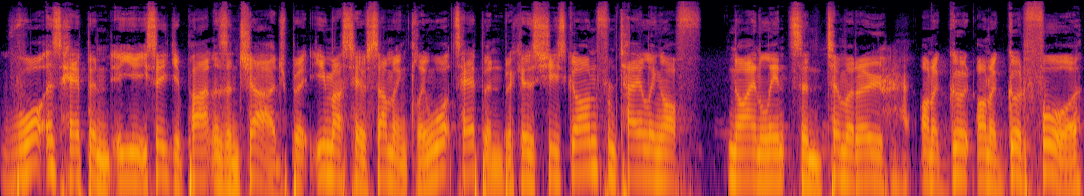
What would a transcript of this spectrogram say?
what has happened? You, you said your partner's in charge, but you must have some inkling. What's happened? Because she's gone from tailing off nine lengths in Timaru on a good on a good four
